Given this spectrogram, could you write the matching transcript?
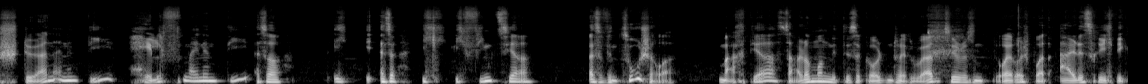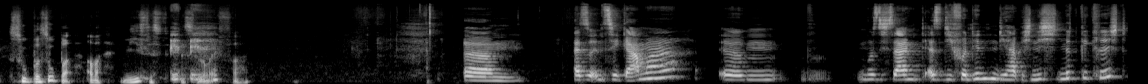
Stören einen die? Helfen einen die? Also ich, also ich, ich finde es ja, also für den Zuschauer macht ja Salomon mit dieser Golden Trail World Series und Eurosport alles richtig. Super, super. Aber wie ist es als Läufer? Ähm, also in Segama ähm, muss ich sagen, also die von hinten, die habe ich nicht mitgekriegt.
